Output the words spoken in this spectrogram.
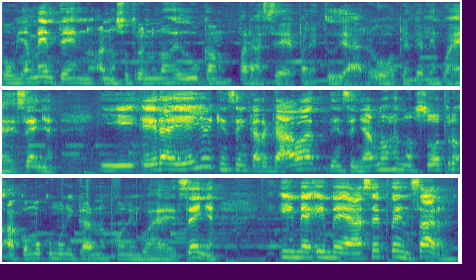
Obviamente a nosotros no nos educan para, hacer, para estudiar o aprender lenguaje de señas. Y era ella quien se encargaba de enseñarnos a nosotros a cómo comunicarnos con lenguaje de señas. Y me, y me hace pensar,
